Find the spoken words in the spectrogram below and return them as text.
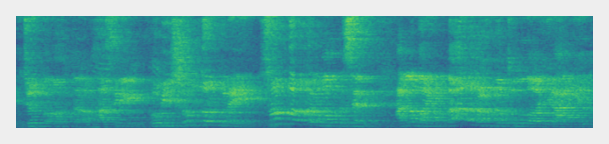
এই জন্য আপনারা হাসির খুবই সুন্দর করে সুন্দর করে বলতেছেন আল্লামা ইকবাল রহমতুল্লাহি আলাইহি এত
